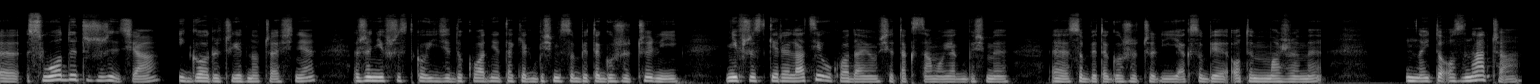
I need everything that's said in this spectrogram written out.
e, słodycz życia i gorycz jednocześnie, że nie wszystko idzie dokładnie tak, jakbyśmy sobie tego życzyli. Nie wszystkie relacje układają się tak samo, jakbyśmy e, sobie tego życzyli, jak sobie o tym marzymy. No i to oznacza,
